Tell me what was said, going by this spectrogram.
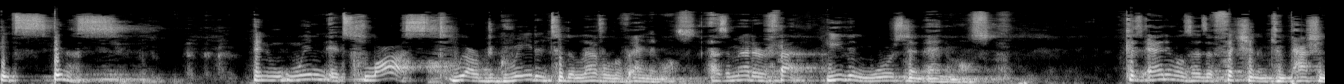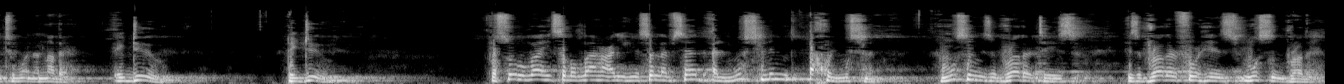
it's in us. And when it's lost, we are degraded to the level of animals. As a matter of fact, even worse than animals. Because animals has affection and compassion to one another. They do. They do. Rasulullah sallallahu alayhi wasallam said, Al-Muslim akhul Muslim. A Muslim is a brother to his, is a brother for his Muslim brother.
